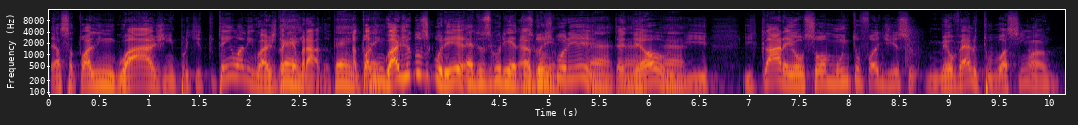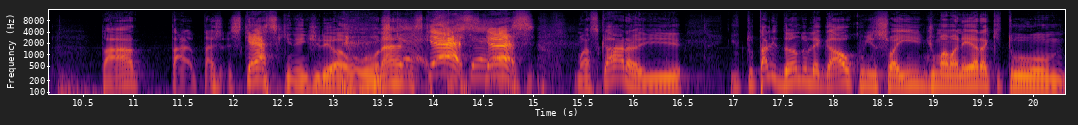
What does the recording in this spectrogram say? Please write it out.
essa tua linguagem, porque tu tem uma linguagem da Tem, quebrada. tem, a tua tem. linguagem é dos guri. É dos guri, é dos É dos guri. guri, É, entendeu? é, é. E, e, cara, eu sou muito fã disso. Meu velho, tu, assim, ó, tá, tá, tá- esquece, que nem diria o, né? Esquece, Esquece, esquece. Mas, cara, e, e tu tá lidando legal com isso aí de uma maneira que tu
